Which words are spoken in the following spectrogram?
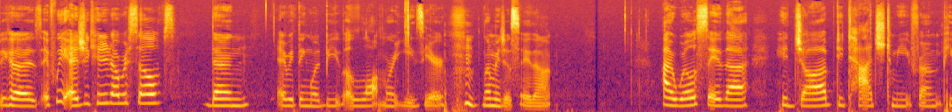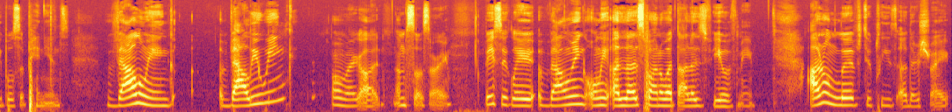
Because if we educated ourselves, then everything would be a lot more easier. Let me just say that. I will say that hijab detached me from people's opinions. Valuing, valuing, oh my god, I'm so sorry basically valuing only Allah subhanahu wa ta'ala's view of me. I don't live to please others, right?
